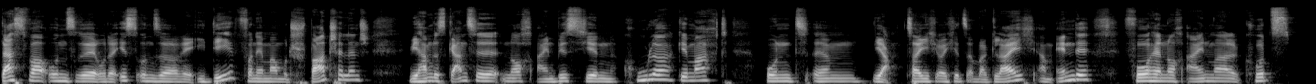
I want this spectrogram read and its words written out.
Das war unsere oder ist unsere Idee von der Mammut Spar Challenge. Wir haben das Ganze noch ein bisschen cooler gemacht und ähm, ja, zeige ich euch jetzt aber gleich am Ende. Vorher noch einmal kurz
